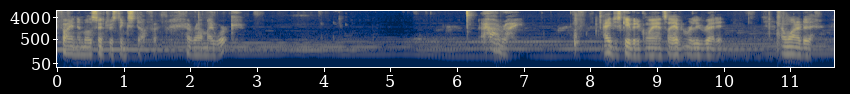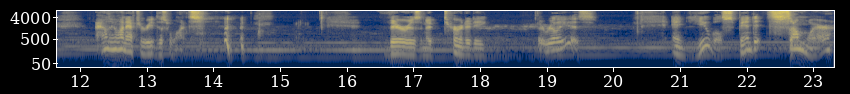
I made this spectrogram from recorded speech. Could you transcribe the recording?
Find the most interesting stuff around my work. All right. I just gave it a glance. I haven't really read it. I wanted to. I only want to have to read this once. there is an eternity. There really is. And you will spend it somewhere.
